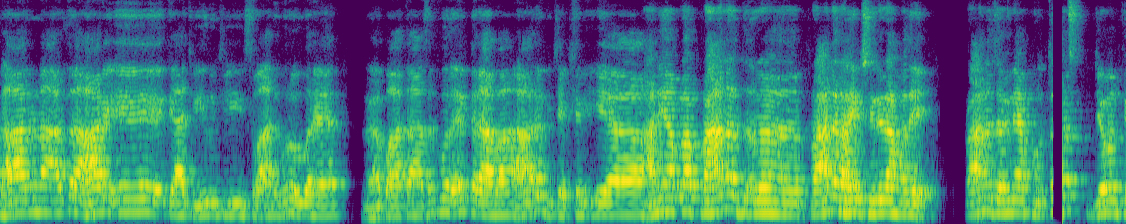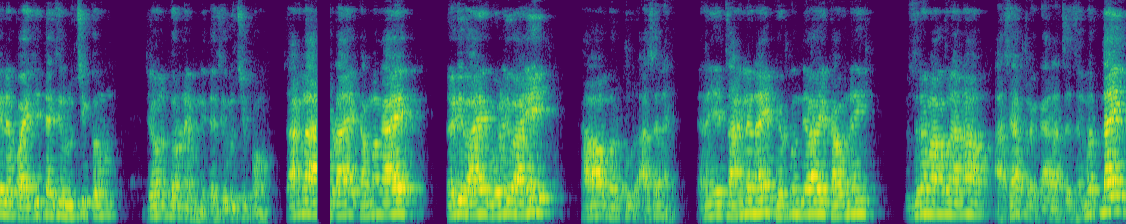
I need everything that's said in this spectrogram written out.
धारणार्थ आहार ए त्याची रुची स्वाद बरोबर न पाहता सत्वर करावा आहार विचक्षणीय. आणि आपला प्राण प्राण राहील शरीरामध्ये प्राण जगण्यापुरतच जेवण केलं पाहिजे त्याची रुची करून जेवण करू नये म्हणजे त्याची रुची पाहून. चांगला आठवडा आहे खमंग आहे तडीव आहे गोळीव आहे खावा भरपूर असं नाही. त्याने हे चांगलं नाही फेकून द्यावं हे खाऊ नाही दुसरं मागून आणावं अशा प्रकाराचं जमत नाही.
